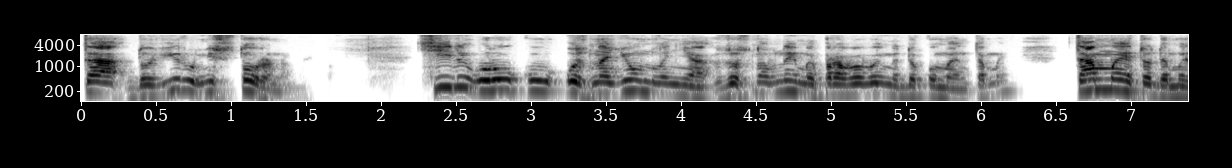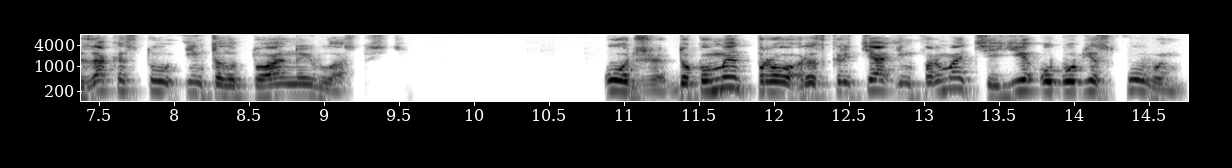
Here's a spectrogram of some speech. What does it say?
та довіру між сторонами. Цілі уроку ознайомлення з основними правовими документами та методами захисту інтелектуальної власності. Отже, документ про розкриття інформації є обов'язковим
